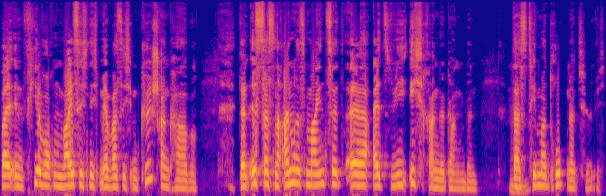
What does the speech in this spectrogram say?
weil in vier Wochen weiß ich nicht mehr, was ich im Kühlschrank habe dann ist das ein anderes Mindset, äh, als wie ich rangegangen bin. Das mhm. Thema Druck natürlich.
